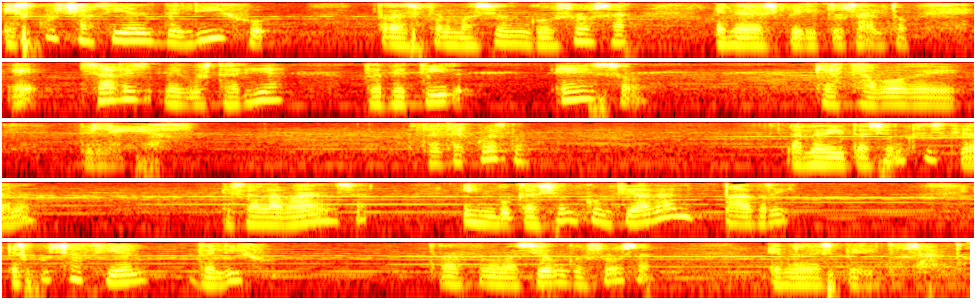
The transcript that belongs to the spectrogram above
escucha fiel del Hijo, transformación gozosa en el Espíritu Santo. Eh, ¿Sabes? Me gustaría repetir eso que acabo de, leer. ¿Estás de acuerdo? La meditación cristiana es alabanza e invocación confiada al Padre, escucha fiel del Hijo, transformación gozosa en el Espíritu Santo.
